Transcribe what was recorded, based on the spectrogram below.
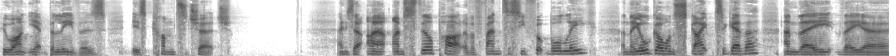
who aren't yet believers is come to church. And he said, I, am still part of a fantasy football league, and they all go on Skype together, and they, they, uh,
